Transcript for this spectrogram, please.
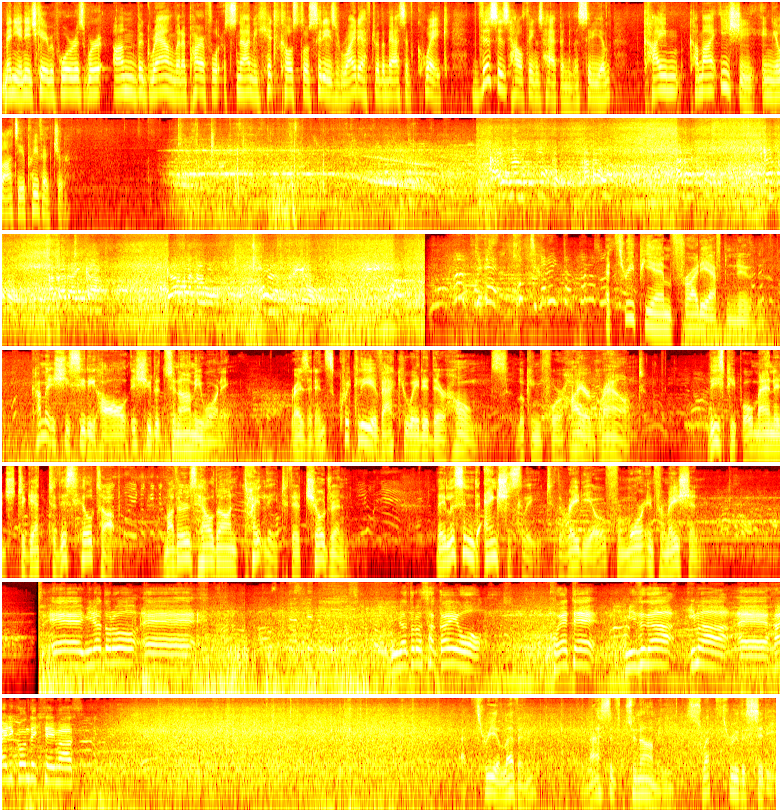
Many NHK reporters were on the ground when a powerful tsunami hit coastal cities right after the massive quake. This is how things happened in the city of Kaim Kamaishi in Iwate Prefecture. At 3 p.m. Friday afternoon, Kamaishi City Hall issued a tsunami warning. Residents quickly evacuated their homes, looking for higher ground. These people managed to get to this hilltop. Mothers held on tightly to their children. They listened anxiously to the radio for more information. えー港の、えー港の境を越えて 水が今、えー入り込んできています。At 311, a massive tsunami swept through the city.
